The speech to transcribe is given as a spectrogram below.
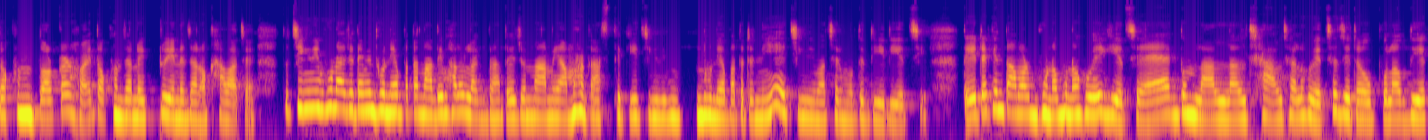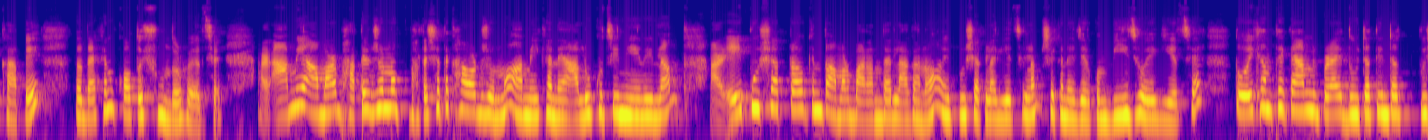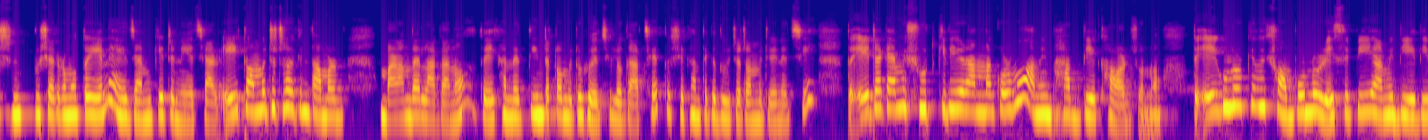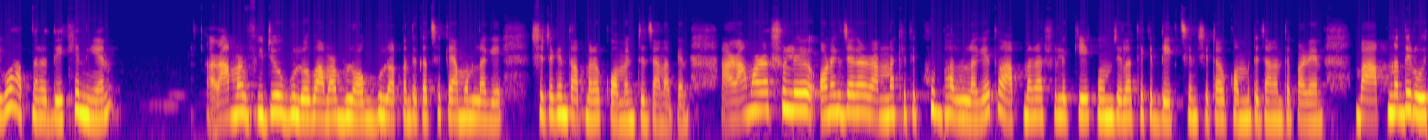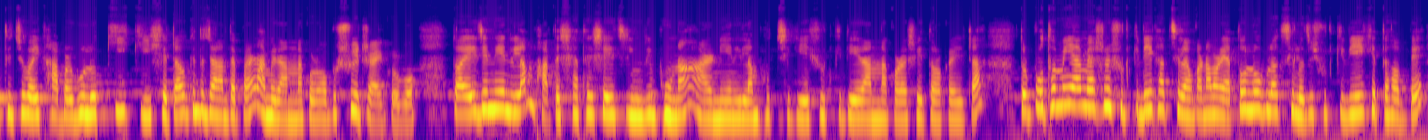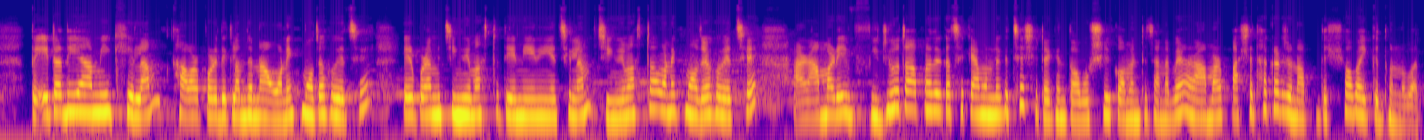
যখন দরকার হয় তখন যেন একটু এনে যেন খাওয়া যায়। তো চিংড়ি ভুনায় যদি আমি ধনিয়া পাতা না দিই ভালো লাগবে না, তো এই জন্য আমি আমার গাছ থেকেই চিংড়ি ধনিয়া পাতাটা নিয়ে চিংড়ি মাছের মধ্যে দিয়ে দিয়েছি। তো এটা কিন্তু আমার ভুনা ভুনা হয়ে গিয়েছে, একদম লাল লাল ঝাল ঝাল হয়েছে, যেটা ও পোলাও দিয়ে খাবে। তো দেখেন কত সুন্দর হয়েছে। আর আমি আমার ভাতের জন্য, ভাতের সাথে খাওয়ার জন্য আমি এখানে আলু কুচি নিয়ে নিলাম। আর এই পুঁইশাকটাও কিন্তু আমার বারান্দায় লাগানো। আমি পুঁইশাক লাগিয়েছিলাম, সেখানে যেরকম বীজ হয়ে গিয়েছে। তো ওইখান থেকে আমি প্রায় দুইটা, তিনটা পুঁইশাকের মতো এনে এই যে আমি কেটে নিয়েছি। আর এই টমেটোটাও কিন্তু আমার বারান্দায় লাগানো। তো এখানে তিনটা টমেটো হয়েছিল গাছে, তো সেখান থেকে দুইটা টমেটো এনেছি। তো এটাকে আমি শুটকি দিয়ে রান্না করব, আমি ভাত দিয়ে খাওয়ার জন্য। তো এইগুলোর কিন্তু সম্পূর্ণ রেসিপি আমি দিয়ে দিব, আপনারা দেখে নিন আর আমার ভিডিওগুলো বা আমার ব্লগগুলো আপনাদের কাছে কেমন লাগে সেটা কিন্তু আপনারা কমেন্টে জানাবেন। আর আমার আসলে অনেক জায়গায় রান্না খেতে খুব ভালো লাগে, তো আপনারা আসলে কে কোন জেলা থেকে দেখছেন সেটাও কমেন্টে জানাতে পারেন। বা আপনাদের ঐতিহ্যবাহী খাবারগুলো কি কি সেটাও কিন্তু জানাতে পারেন, আমি রান্না করে অবশ্যই ট্রাই করব। তো এই যে নিয়ে নিলাম ভাতের সাথে সেই চিংড়ি ভুনা, আর নিয়ে নিলাম হচ্ছে গিয়ে শুটকি দিয়ে রান্না করা সেই তরকারিটা। তো প্রথমেই আমি আসলে শুটকি দিয়ে খাচ্ছিলাম, কারণ আমার এত লোভ লাগছিল যে শুটকি দিয়েই খেতে হবে। তো এটা দিয়ে আমি খেলাম, খাওয়ার পরে দেখলাম যে না, অনেক মজা হয়েছে। এরপর আমি চিংড়ি মাছটা দিয়ে নিয়ে নিয়েছিলাম। চিংড়ি মাছটাও অনেক মজা হয়েছে। আর আমার এই ভিডিওটা আপনাদের কাছে কেমন লেগেছে সেটা কিন্তু অবশ্যই কমেন্টে জানাবে আর আমার পাশে থাকার জন্য আপনাদের সবাইকে ধন্যবাদ।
